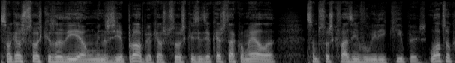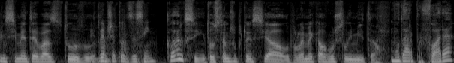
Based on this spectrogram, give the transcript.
São aquelas pessoas que irradiam uma energia própria, aquelas pessoas que dizem eu quero estar com ela. São pessoas que fazem evoluir equipas. O autoconhecimento é a base de tudo. Podemos ser todos assim? Claro que sim, todos temos o potencial. O problema é que alguns se limitam. Mudar por fora?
